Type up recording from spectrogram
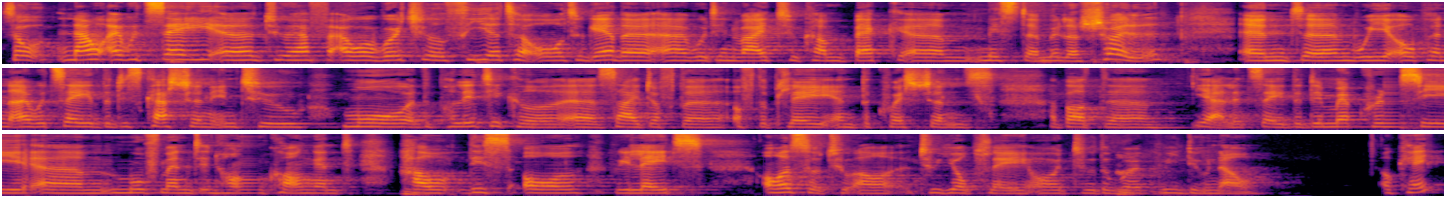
So now I would say uh, to have our virtual theater all together, I would invite to come back um, Mr. Müller-Schöll. And um, we open, I would say, the discussion into more the political uh, side of the of the play and the questions about the, yeah, let's say the democracy um, movement in Hong Kong and how this all relates also to our to your play or to the work we do now. Okay.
